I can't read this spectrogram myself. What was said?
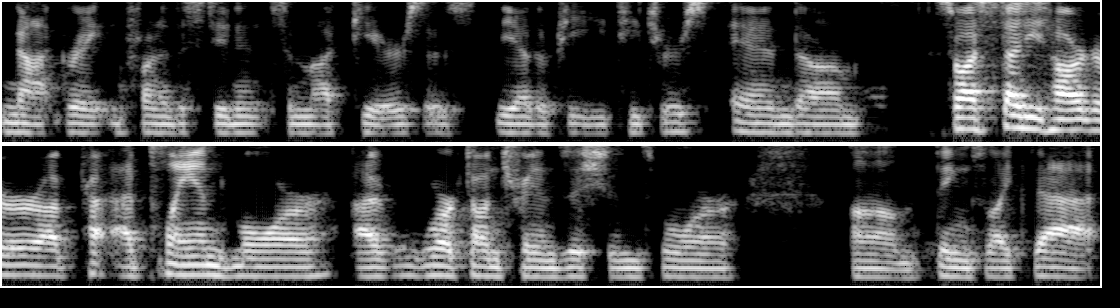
not great in front of the students and my peers as the other PE teachers. And um, so I studied harder, I, I, planned more, I worked on transitions more, um, things like that.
